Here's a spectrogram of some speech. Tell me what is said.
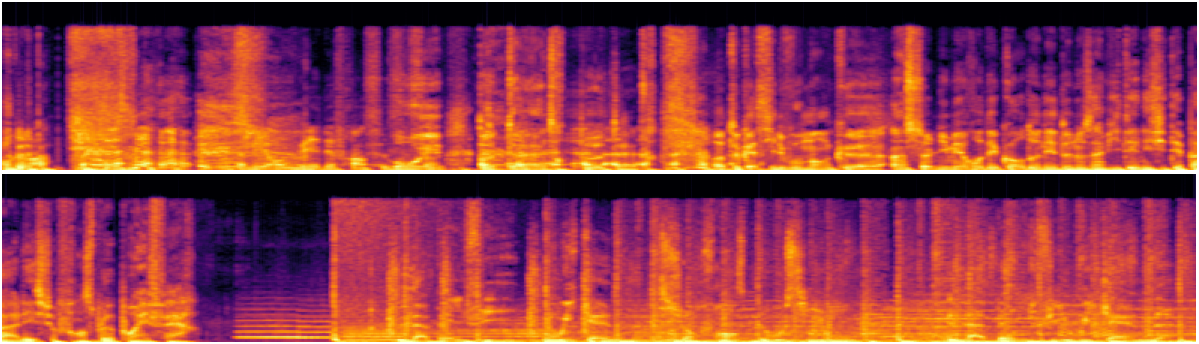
je On connais pas. Un meilleur ouvrier de France. Oui, peut-être, peut-être. En tout cas, s'il vous manque euh, un seul numéro des coordonnées de nos invités, n'hésitez pas à aller sur francebleu.fr. La belle vie, week-end sur France Bleu Roussillon. La belle vie week-end.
